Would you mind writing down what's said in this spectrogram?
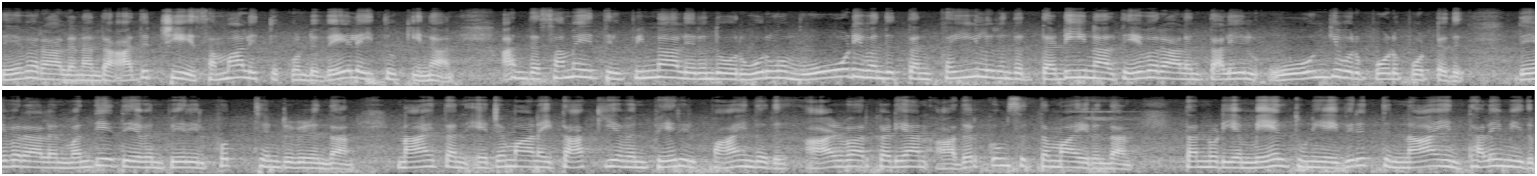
தேவராளன் அந்த அதிர்ச்சியை சமாளித்து கொண்டு வேலை தூக்கினான். அந்த சமயத்தில் பின்னால் இருந்து ஒரு உருவம் ஓடி வந்து தன் கையில் இருந்த தடியினால் தேவராளன் தலையில் ஓங்கி ஒரு போடு போட்டது. தேவராளன் வந்தியத்தேவன் பேரில் பொத்தென்று விழுந்தான். நாய் தன் எஜமானை தாக்கியவன் பேரில் பாய்ந்தது. ஆழ்வார்க்கடியான் அதற்கும் சித்தமாயிருந்தான். தன்னுடைய மேல் துணியை விரித்து நாயின் தலை மீது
